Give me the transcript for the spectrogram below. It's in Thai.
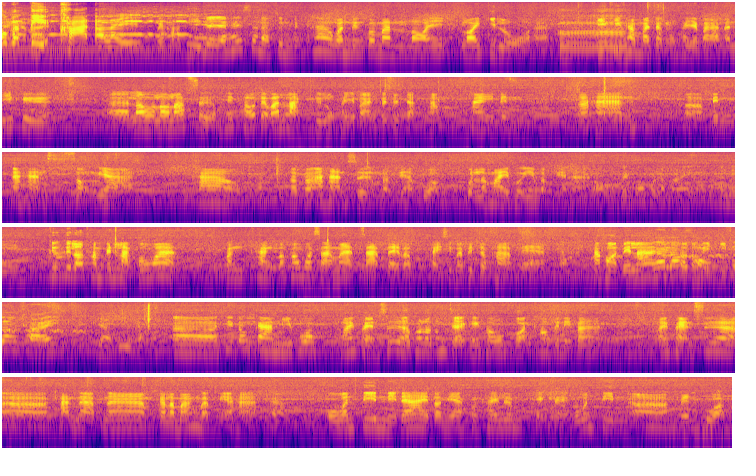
ปกติขาดอะไรไหมคะพี่เดี๋ยวจะให้สนับสนุนเป็นข้าววันหนึ่งประมาณร้อยร้อยกิโลค่ะอืม ที่ที่ทำมาจากโรงพยาบาล อันนี้คือเอ่อเราเรารับเสริมให้เขาแต่ว่าหลักคือโรงพยาบาลก็จะจัดทำให้เป็นอาหารเอ่อเป็นอาหารสองอย่างข้าว แล้วก็อาหารเสริมแบบเนี้ยค่ะพวกผลไม้พวกนี้แบบเนี้ยค่ะ เป็นพวกผลไม้อันนี้คือคือเราทำเป็นหลักเพราะว่า บางครั้งเราเข้าว่าสามารถทราบแต่แบบไผ่สิมาเป็นเจ้าภาพเนี่ยถ้าหอดเวลาที่เขาต้องได้กินเครื่องใช้อย่างอื่นนะคะ เอ่อที่ต้องการมีพวกไม้แขวนเสื้อ เพราะเราต้องแจกให้เขาก่อนเข้าไปในบ้าน ไม้แขวนเสื้ออ่าขันอาบน้ำกะละมังแบบเนี้ยค่ะ ค่ะ โอวันตินนี่ได้ตอนเนี้ยคนไข้เริ่มแข็งแรงโอวันตินอ่าเป็นพวก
